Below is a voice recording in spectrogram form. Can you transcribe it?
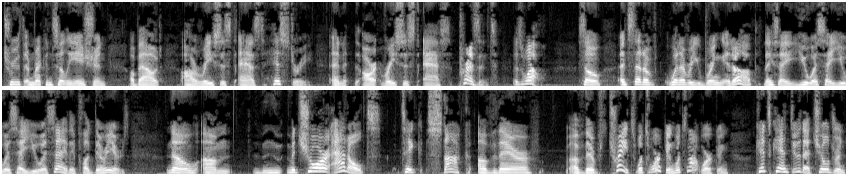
truth and reconciliation about our racist ass history and our racist ass present as well. So instead of whenever you bring it up, they say USA, USA, USA. They plug their ears. No, um, mature adults take stock of their of their traits. What's working? What's not working? Kids can't do that. Children.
